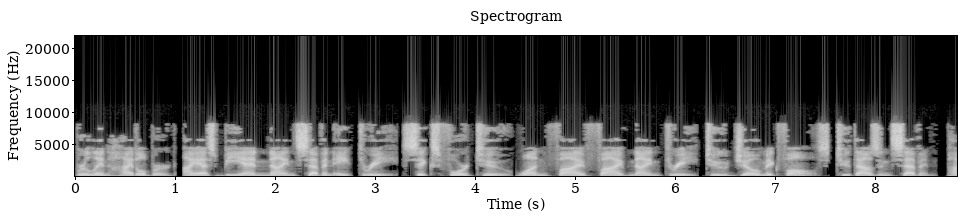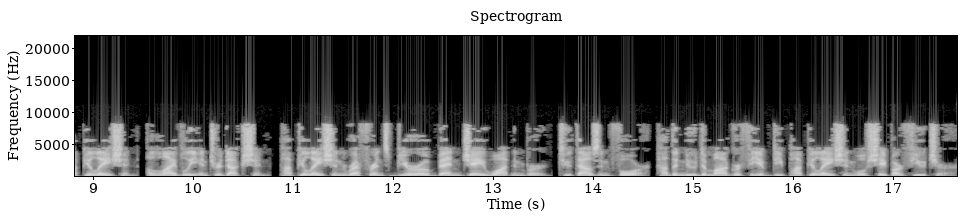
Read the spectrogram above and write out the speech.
Berlin Heidelberg, ISBN 978-3-642-15593-2 Joe McFalls 2007, Population, A Lively Introduction, Population Reference Bureau Ben J. Wattenberg 2004, How the New Demography of Depopulation Will Shape Our Future.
